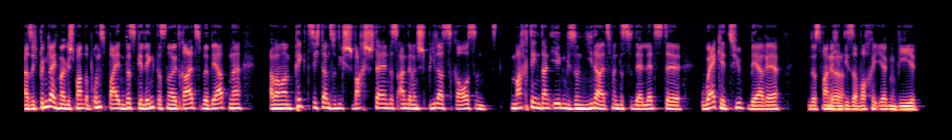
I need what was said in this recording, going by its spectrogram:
also ich bin gleich mal gespannt, ob uns beiden das gelingt, das neutral zu bewerten, ne? Aber man pickt sich dann so die Schwachstellen des anderen Spielers raus und macht den dann irgendwie so nieder, als wenn das so der letzte wacke Typ wäre. Und das fand ja. ich in dieser Woche irgendwie,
